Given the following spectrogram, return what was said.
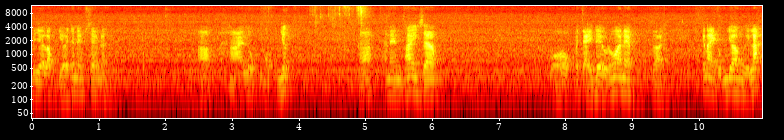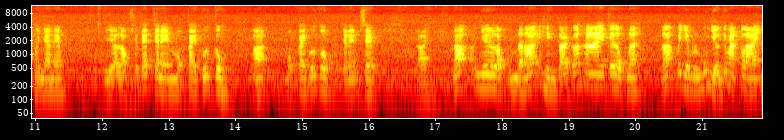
Bây giờ lọc dở cho anh em xem nè đó, hai lục một nhất. Đó, anh em thấy sao? Bộ hột phải chạy đều đúng không anh em? Rồi, cái này cũng do người lắc mà nha anh em. Bây giờ lọc sẽ test cho anh em một cây cuối cùng. Đó, một cây cuối cùng cho anh em xem. Rồi, đó, như lộc cũng đã nói, hiện tại có hai cây lục nè. Đó, bây giờ mình muốn giữ cái mặt lại,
